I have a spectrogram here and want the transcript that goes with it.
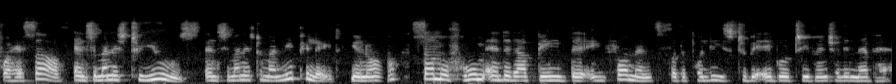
for herself, and she managed to use and she managed to manipulate. You know, some of whom ended up being the informants for the police to be able to eventually nab her.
